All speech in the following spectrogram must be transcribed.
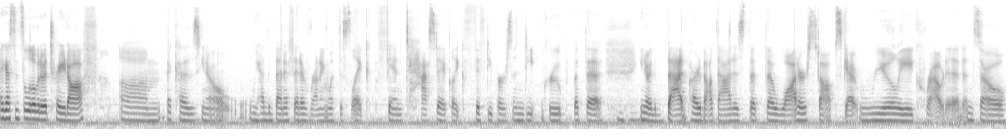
I guess, it's a little bit of a trade off um, because you know we had the benefit of running with this like fantastic like fifty person deep group, but the you know the bad part about that is that the water stops get really crowded, and so.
